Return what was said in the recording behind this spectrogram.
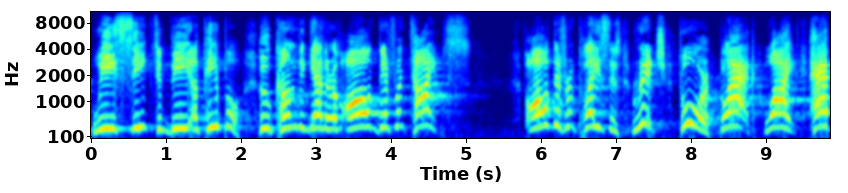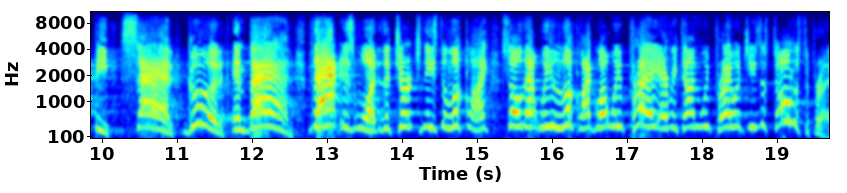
we seek to be a people who come together of all different types, all different places rich, poor, black, white, happy, sad, good, and bad. That is what the church needs to look like so that we look like what we pray every time we pray what Jesus told us to pray.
